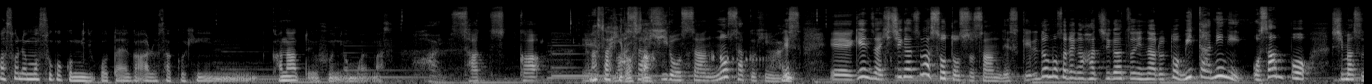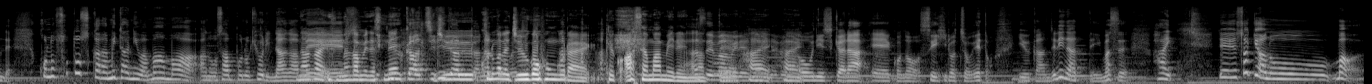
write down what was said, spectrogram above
まあ、それもすごく見応えがある作品かなというふうに思います。はい、さつか、えー正弘さん。の作品です、えー現在7月はソトスさんですけれどもそれが8月になると三谷にお散歩しますんでこのソトスから三谷はまあまああのお散歩の距離長め長い長めですね。っていう感じになるかな10車で15分ぐらい結構汗まみれになって汗まはいはい。大西から、えーこの末広町へという感じになっています。はい。でさっきあのーま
